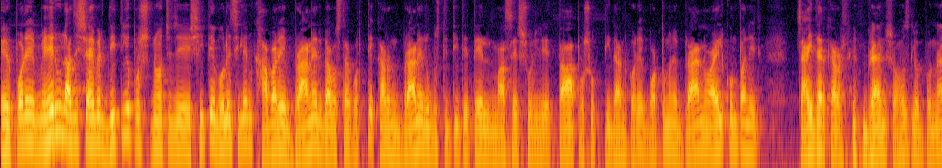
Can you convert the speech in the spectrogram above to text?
এরপরে মেহেরুল আজিজ সাহেবের দ্বিতীয় প্রশ্ন হচ্ছে যে, শীতে বলেছিলেন খাবারে ব্রানের ব্যবস্থা করতে, কারণ ব্রানের উপস্থিতিতে তেল মাছের শরীরে তাপ ও শক্তি দান করে। বর্তমানে ব্রান অয়েল কোম্পানির চাহিদার কারণে ব্র্যান সহজলভ্য না।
